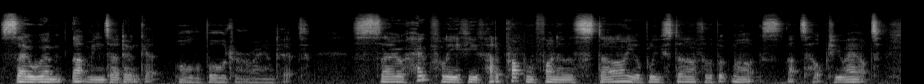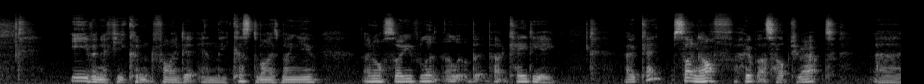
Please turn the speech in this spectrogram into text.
So um, that means I don't get all the border around it. So hopefully if you've had a problem finding the star, your blue star for the bookmarks, that's helped you out. Even if you couldn't find it in the customize menu, and also you've learnt a little bit about KDE. Okay, signing off, hope that's helped you out. Uh,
